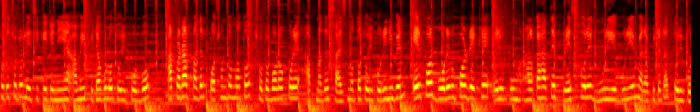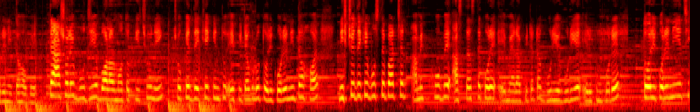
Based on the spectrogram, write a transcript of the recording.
ছোট ছোট লেচি কেটে নিয়ে আমি পিঠাগুলো তৈরি করব। আপনারা আপনাদের পছন্দ মতো ছোট বড় করে আপনাদের সাইজ মতো তৈরি করে নেবেন। এরপর বোর্ডের উপর রেখে এরকম হালকা হাতে প্রেস করে গুড়িয়ে গুড়িয়ে মেরা পিঠাটা তৈরি করে নিতে হবে। এটা আসলে বুঝিয়ে বলার মতো কিছু নেই। চোখে দেখে কিন্তু এই পিঠাগুলো তৈরি করে নিতে হয়। নিশ্চয় দেখে বুঝতে পারছেন, আমি খুবই আস্তে আস্তে করে এই মেরা পিঠাটা ঘুরিয়ে ঘুরিয়ে এরকম করে তৈরি করে নিয়েছি।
